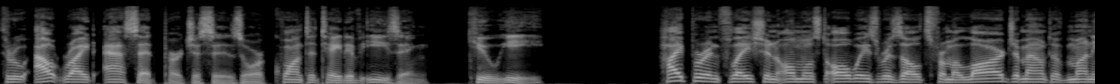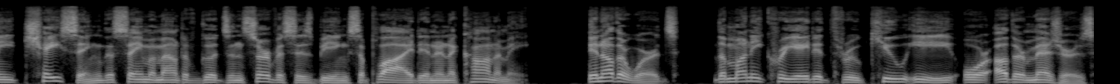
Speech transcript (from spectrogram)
through outright asset purchases or quantitative easing, QE. Hyperinflation almost always results from a large amount of money chasing the same amount of goods and services being supplied in an economy. In other words, the money created through QE or other measures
